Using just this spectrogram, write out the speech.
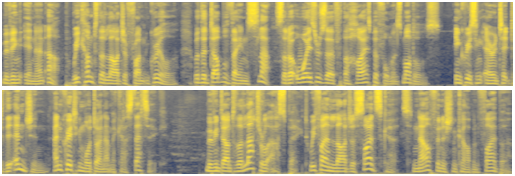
Moving in and up, we come to the larger front grille, with the double vane slats that are always reserved for the highest performance models, increasing air intake to the engine and creating a more dynamic aesthetic. Moving down to the lateral aspect, we find larger side skirts, now finished in carbon fibre.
